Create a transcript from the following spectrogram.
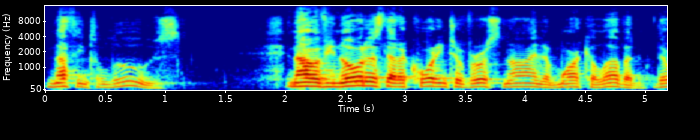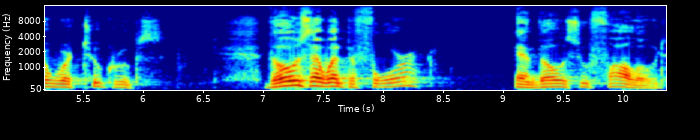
nothing to lose. Now, if you notice that according to verse 9 of Mark 11, there were two groups those that went before and those who followed.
